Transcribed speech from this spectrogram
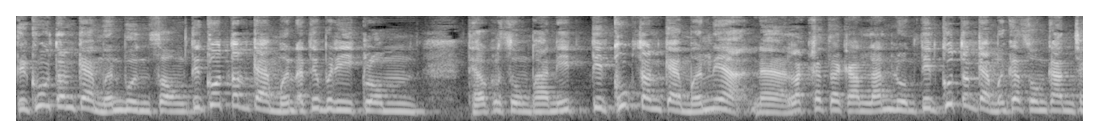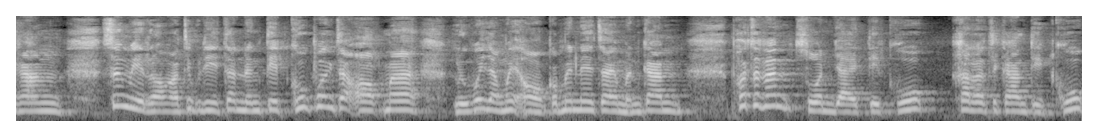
ติดคุกตอนแก่เหมือนบุญทรง ติดคุกตอนแก่เหมือนอธิบดีกรมแถวกระทรวงพาณิชย์ติดคุกตอนแก่เหมือนเนี่ยนะรัชการล้านหลวงติดคุกตอนแก่เหมือนกระทรวงการคลัง ซึ่งมีรองอธิบดีท่านหนึ่งติดคุกเพิ่งจะออกมา หรือว่ายังไม่ออกก็ไม่แน่ใจเหมือนกัน เพราะฉะนั้นส่วนใหญ่ติดคุกข้าราชการติดคุก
